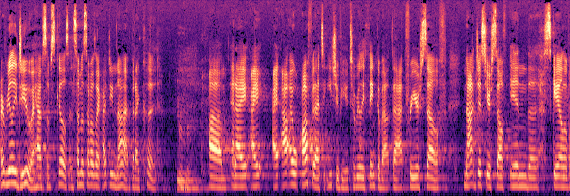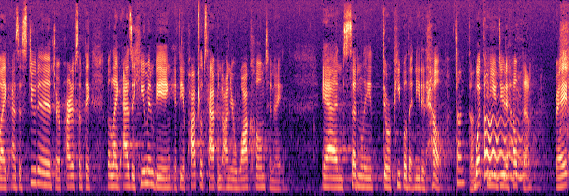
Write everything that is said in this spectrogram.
I really do. I have some skills, and some of the stuff I was like, I do not, but I could. Um, and I, I, I, I offer that to each of you to really think about that for yourself, not just yourself in the scale of like as a student or a part of something, but like as a human being. If the apocalypse happened on your walk home tonight, and suddenly there were people that needed help, Dun, dun, what can you do to help them? Right?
